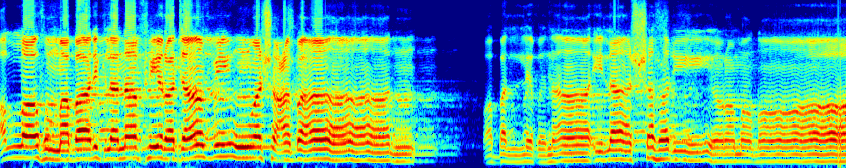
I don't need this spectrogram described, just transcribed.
اللهم بارك لنا في رجب وشعبان. وبلغنا إلى شهر رمضان.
